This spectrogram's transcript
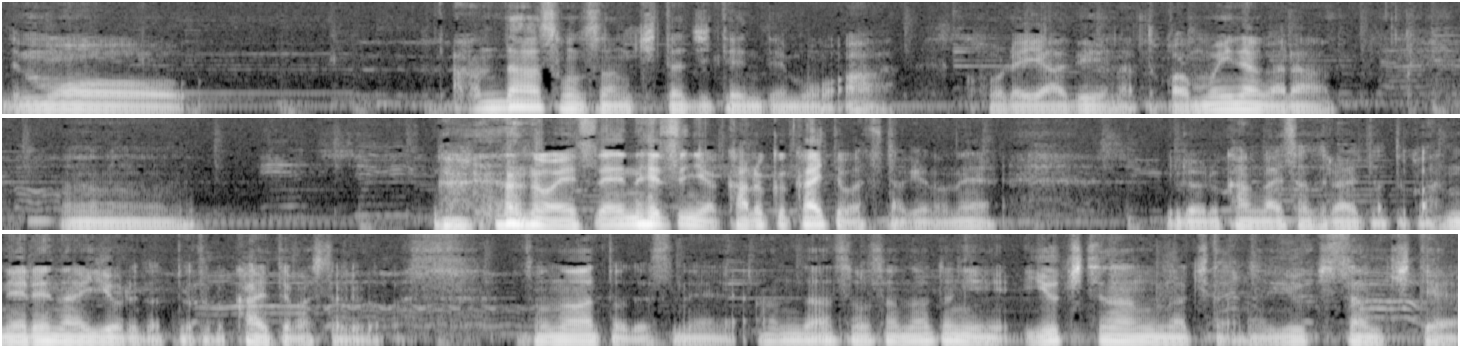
でもう、アンダーソンさん来た時点でもう、あ、これやべえなとか思いながら、うん、あの、SNS には軽く書いてましたけどね、いろいろ考えさせられたとか寝れない夜だったとか書いてましたけど。その後ですねアンダーソンさんの後にゆきさんが来たのゆきさん来て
